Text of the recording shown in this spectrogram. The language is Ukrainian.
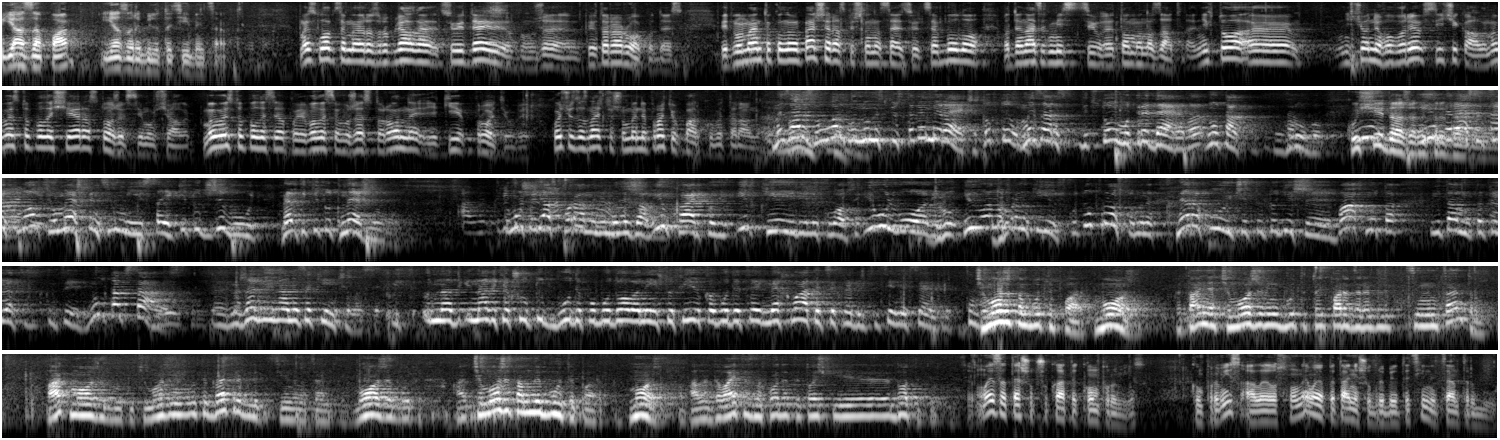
Тому я за парк, я за реабілітаційний центр. Ми з хлопцями розробляли цю ідею вже півтора року десь. Від моменту, коли ми перший раз пішли на сесію, це було 11 місяців е, тому назад. Ніхто е, нічого не говорив, всі чекали. Ми виступили ще раз, теж всі мовчали. Ми виступилися, появилися вже сторони, які проти. Хочу зазначити, що ми не проти парку ветеранів. Ми зараз говоримо ну, неспівставимі речі. Тобто ми зараз відстоїмо три дерева, ну так, грубо. Кущі І даже, не три Інтереси цих хлопців, мешканців міста, які тут живуть, навіть які тут не живуть. Але дивіться, Тому що я з пораненнями лежав і в Харкові, і в Києві лікувався, і у Львові, і в Івано-Франківську. Ну просто мене, не рахуючи т- тоді ще Бахмута, і там таке, як це. Ну так сталося. Е, На жаль, війна не закінчилася. І, ц- нав- і навіть якщо тут буде побудований і Софіївка, буде цей, не хватить цих реабілітаційних центрів. Чи може там бути парк? Може. Питання, чи може він бути той парк з реабілітаційним центром? Так може бути. Чи може він бути без реабілітаційного центру? Може бути. А чи може там не бути парку? Може. Але давайте знаходити точки е, дотику. Ми за те, щоб шукати компроміс. Компроміс, але основне моє питання, щоб реабілітаційний центр був.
